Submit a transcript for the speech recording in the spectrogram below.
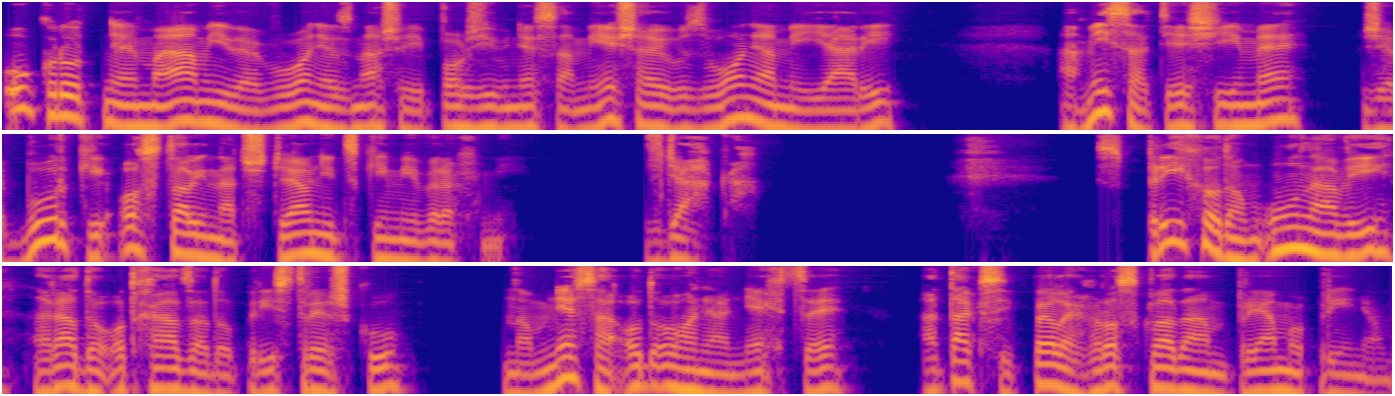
Ukrutne mámivé vône z našej poživne sa miešajú s vôňami jary a my sa tešíme, že búrky ostali nad šťavnickými vrchmi. Vďaka. S príchodom únavy rado odchádza do prístrežku, no mne sa od ohňa nechce a tak si pelech rozkladám priamo pri ňom.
